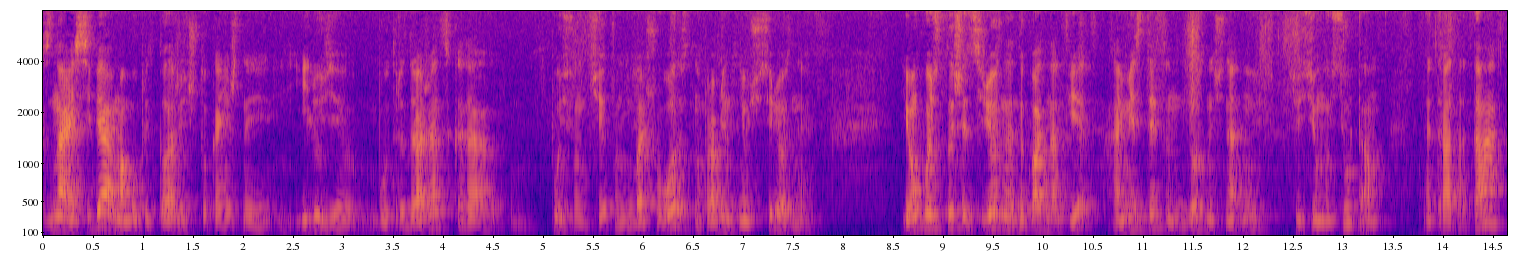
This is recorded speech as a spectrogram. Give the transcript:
зная себя, могу предположить, что, конечно, и люди будут раздражаться, когда, пусть он человек он небольшого возраста, но проблемы-то не очень серьезные. И он хочет слышать серьезный, адекватный ответ. А вместо этого взрослый начинает, ну, сю-сю-мусю, там, тра-та-та,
